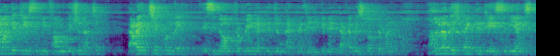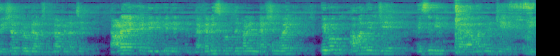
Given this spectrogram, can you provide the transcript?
আমাদের যে এসিবি ফাউন্ডেশন আছে, তারা ইচ্ছে করলে এসিবি অন্টারপ্রিনিয়ারদের জন্য একটা ডেডিকেটেড ডাটাবেস করতে পারে বাংলাদেশ ব্যাংকের যে এসিবি অ্যান্ড স্পেশাল প্রোগ্রামস ডিপার্টমেন্ট আছে, তারা একটা ডেডিকেটেড ডাটাবেস করতে পারেন ন্যাশন ওয়াইড এবং আমাদের যে এসিবি আমাদের যে এই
